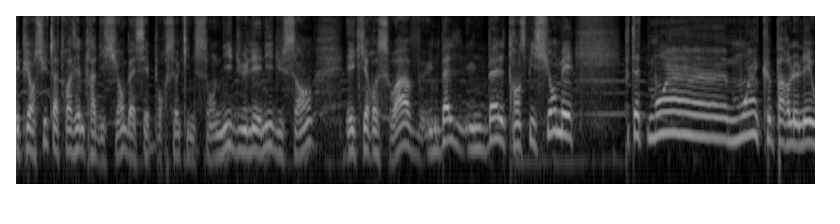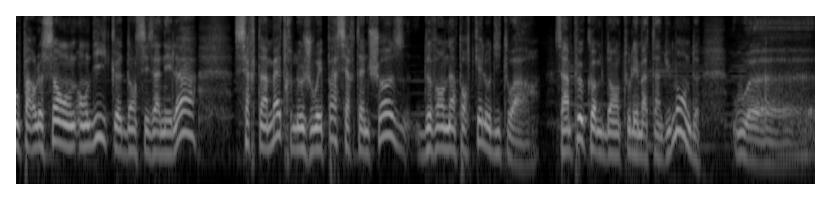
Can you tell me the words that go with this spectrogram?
Et puis ensuite, la troisième tradition, ben, c'est pour ceux qui ne sont ni du lait ni du sang et qui reçoivent une belle, transmission, mais peut-être moins, que par le lait ou par le sang. On, dit que dans ces années-là, certains maîtres ne jouaient pas certaines choses devant n'importe quel auditoire. C'est un peu comme dans Tous les matins du monde, où euh,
